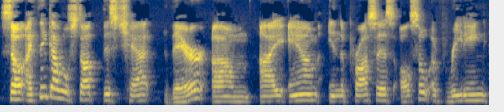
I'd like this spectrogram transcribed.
So I think I will stop this chat there. Um, I am in the process also of reading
